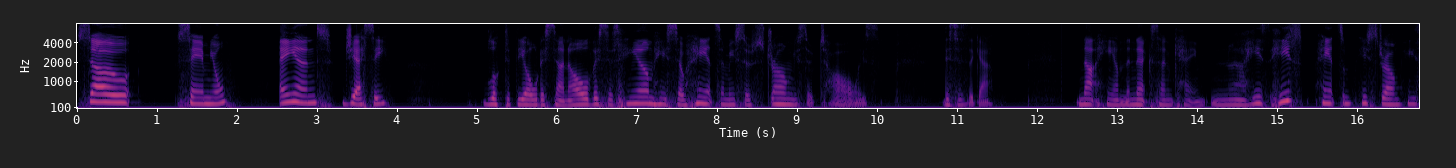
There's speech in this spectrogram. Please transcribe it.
So Samuel and Jesse looked at the oldest son. Oh, this is him. He's so handsome. He's so strong. He's so tall. He's this is the guy not him. The next son came. Nah, he's he's handsome. He's strong. He's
